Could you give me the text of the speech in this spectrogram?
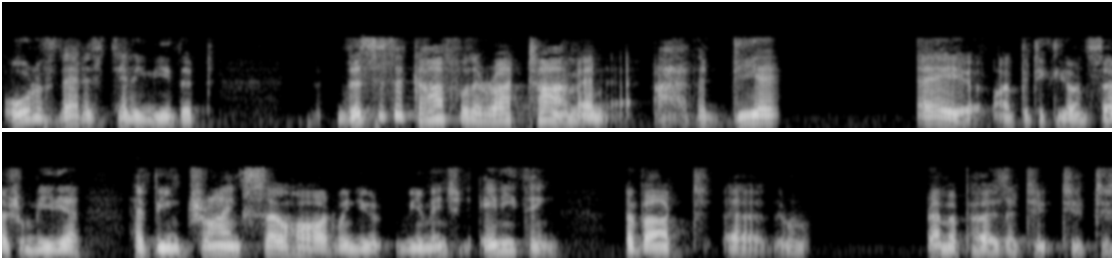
all of that is telling me that this is a guy for the right time. And uh, the DA, particularly on social media, have been trying so hard. When you when you mention anything about uh, Ramaphosa to, to, to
